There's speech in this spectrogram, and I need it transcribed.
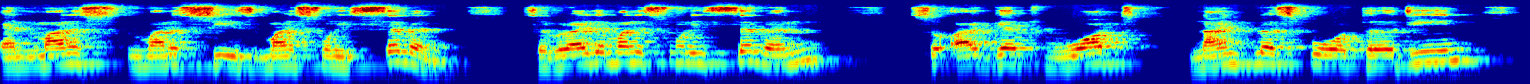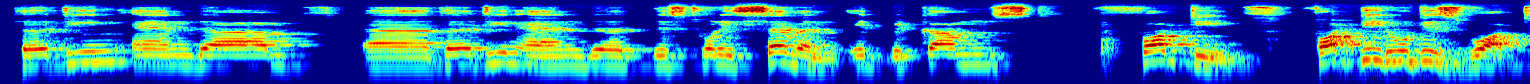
and minus, minus c is minus 27. So if I write a minus 27, so I get what? 9 plus 4, 13. 13 and um, uh, 13 and uh, this 27, it becomes 40. 40 root is what?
